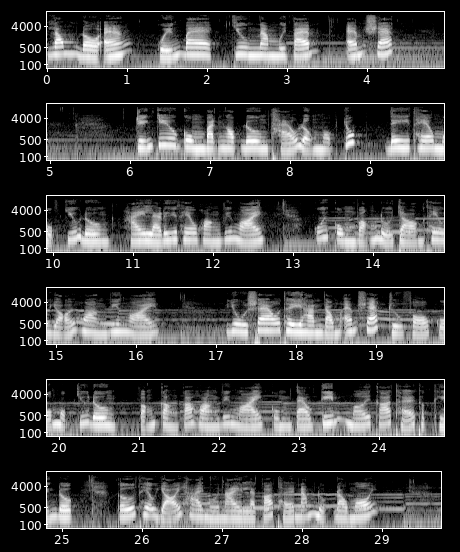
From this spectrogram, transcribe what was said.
Long Đồ Án, quyển 3, chương 58, ám sát. Triển chiêu cùng Bạch Ngọc Đường thảo luận một chút, đi theo một chiếu đường hay là đi theo hoàng viên ngoại. Cuối cùng vẫn lựa chọn theo dõi hoàng viên ngoại. Dù sao thì hành động ám sát triệu phổ của một chiếu đường vẫn cần có hoàng viên ngoại cùng tàu kiếm mới có thể thực hiện được. Cứ theo dõi hai người này là có thể nắm được đầu mối.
